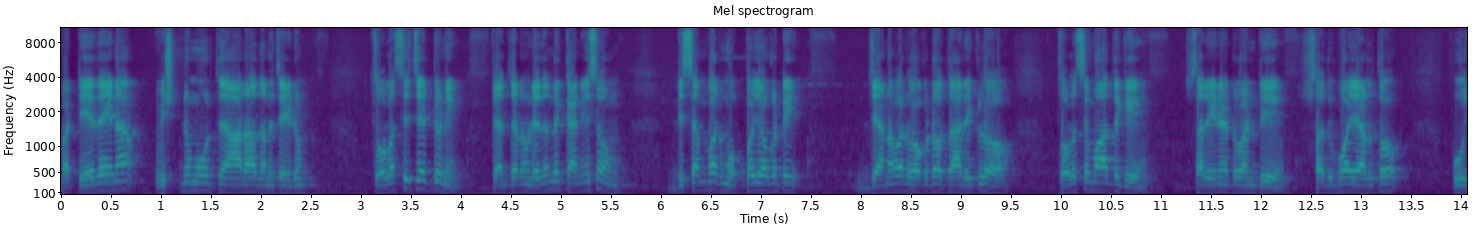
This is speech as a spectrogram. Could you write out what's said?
బట్ ఏదైనా విష్ణుమూర్తి ఆరాధన చేయడం తులసి చెట్టుని పెంచడం లేదంటే కనీసం డిసెంబర్ ముప్పై ఒకటి జనవరి ఒకటో తారీఖులో తులసి మాతకి సరైనటువంటి సదుపాయాలతో పూజ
